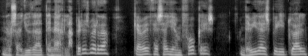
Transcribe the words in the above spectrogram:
nos ayuda a tenerla. Pero es verdad que a veces hay enfoques de vida espiritual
